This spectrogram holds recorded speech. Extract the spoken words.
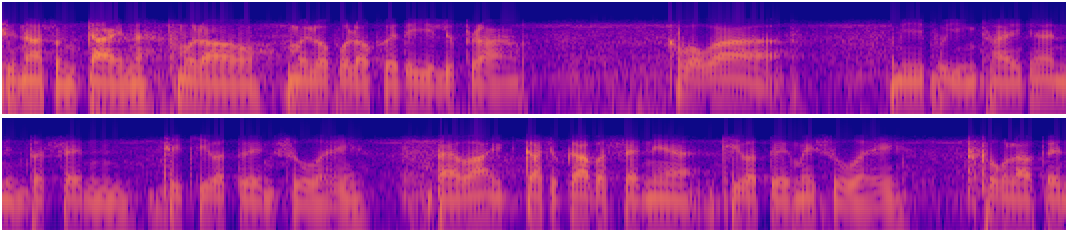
ที่น่าสนใจนะเมื่อเราไม่รู้พวกเราเคยได้ยินหรือเปล่า เขาบอกว่ามีผู้หญิงไทยแค่หนึ่งเปอร์เซ็นที่คิดว่าตัวเองสวย แปลว่าอีกเก้าสิบเก้าเปอร์เซ็นเนี่ยคิดว่าตัวเองไม่สวย พวกเราเป็น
